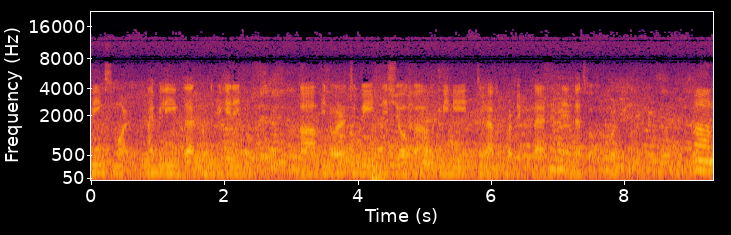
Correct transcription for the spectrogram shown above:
being smart. I believe that from the beginning, um, in order to beat Nishioka, we need to have a perfect plan, and that's what we're working on. Um,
